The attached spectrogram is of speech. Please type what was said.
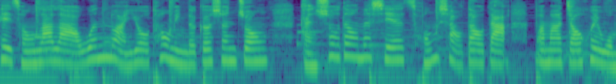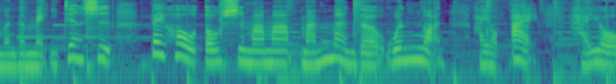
可以从拉拉温暖又透明的歌声中，感受到那些从小到大妈妈教会我们的每一件事，背后都是妈妈满满的温暖，还有爱，还有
